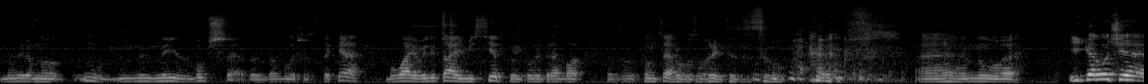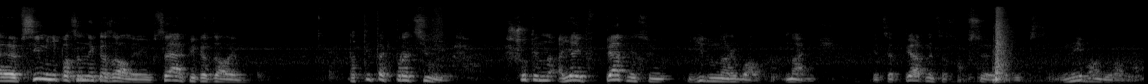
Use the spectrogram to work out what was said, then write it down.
ми, напевно, ну, не, не взагалі, тобто забули щось таке. Буває, вилітаємо із сіткою, коли треба консерву зварити ЗСУ. Е, ну, е, і коротше, всі мені пацани казали, в церкві казали, та ти так працюєш. Що ти на... А я в п'ятницю їду на рибалку на ніч. І це п'ятниця, все, я кажу, не буду робити.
